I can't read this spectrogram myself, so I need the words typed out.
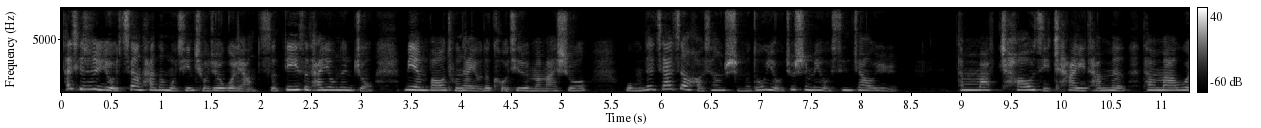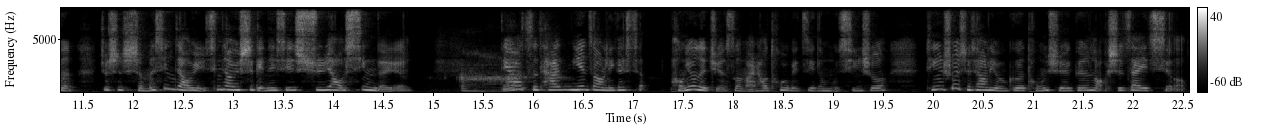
她其实有向她的母亲求救过两次。第一次，她用那种面包涂奶油的口气对妈妈说：“我们的家教好像什么都有，就是没有性教育。”她妈妈超级诧异，他们她妈妈问：“就是什么性教育？性教育是给那些需要性的人。”啊第二次，她捏造了一个小朋友的角色嘛，然后透露给自己的母亲说：“听说学校里有个同学跟老师在一起了。”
